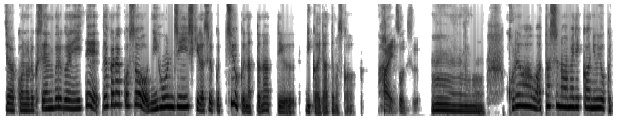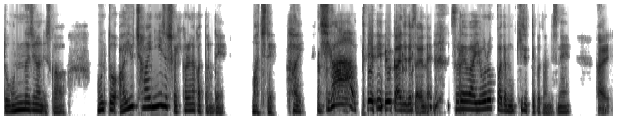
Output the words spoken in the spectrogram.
じゃあ、このルクセンブルグにいて、だからこそ日本人意識がすごく強くなったなっていう理解で合ってますか？はい、そうです。うん。これは私のアメリカ、ニューヨークと同じなんですが、本当、ああいうチャイニーズしか聞かれなかったので、街で。はい。違うっていう感じでしたよね。それはヨーロッパでも起きるってことなんですね。はい。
